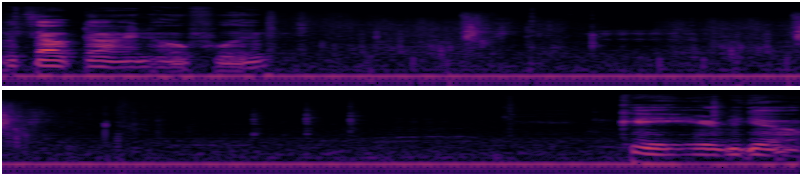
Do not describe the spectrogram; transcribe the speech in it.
Without dying, hopefully. Okay, here we go.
